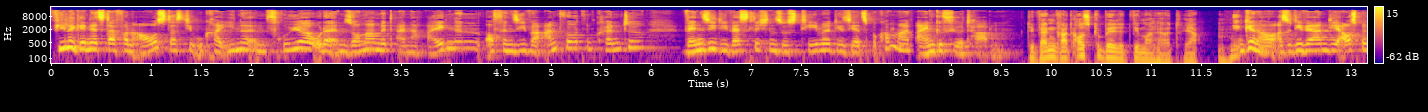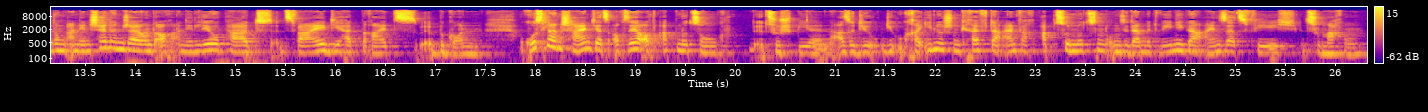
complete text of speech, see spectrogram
Viele gehen jetzt davon aus, dass die Ukraine im Frühjahr oder im Sommer mit einer eigenen Offensive antworten könnte, wenn sie die westlichen Systeme, die sie jetzt bekommen hat, eingeführt haben. Die werden gerade ausgebildet, wie man hört, ja. Mhm. Genau, also die werden die Ausbildung an den Challenger und auch an den Leopard 2, die hat bereits begonnen. Russland scheint jetzt auch sehr auf Abnutzung zu spielen, also die, die ukrainischen Kräfte einfach abzunutzen, um sie damit weniger einsatzfähig zu machen.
